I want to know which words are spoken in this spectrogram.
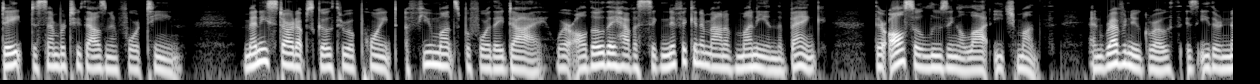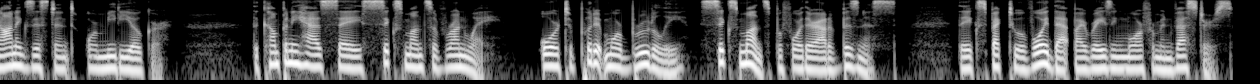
Date, December 2014. Many startups go through a point a few months before they die where, although they have a significant amount of money in the bank, they're also losing a lot each month, and revenue growth is either non existent or mediocre. The company has, say, six months of runway, or to put it more brutally, six months before they're out of business. They expect to avoid that by raising more from investors.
